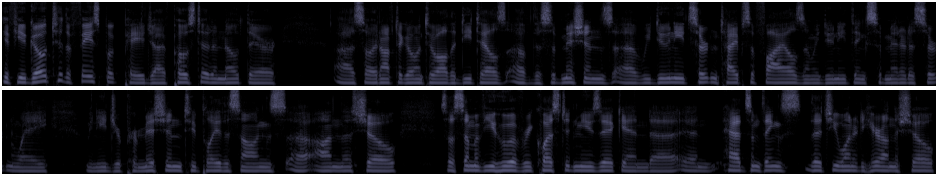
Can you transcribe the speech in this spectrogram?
If you go to the Facebook page, I've posted a note there uh, so I don't have to go into all the details of the submissions. Uh, we do need certain types of files and we do need things submitted a certain way. We need your permission to play the songs uh, on the show. So some of you who have requested music and uh, and had some things that you wanted to hear on the show,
